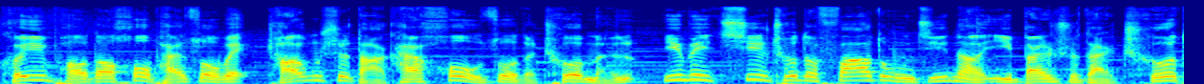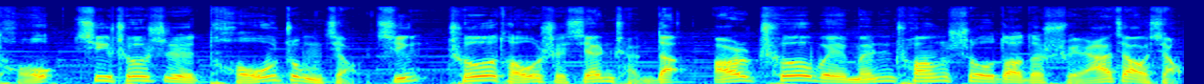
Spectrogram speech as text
可以跑到后排座位，尝试打开后座的车门。因为汽车的发动机呢，一般是在车头，汽车是头重脚轻，车头是先沉的，而车尾门窗受到的水压较小，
